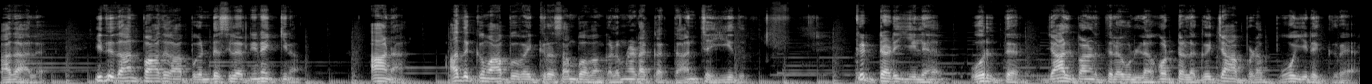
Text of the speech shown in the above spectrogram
அதால இதுதான் பாதுகாப்பு என்று சிலர் நினைக்கினோம். ஆனால் அதுக்கு மாப்பு வைக்கிற சம்பவங்களும் நடக்கத்தான் செய்யுது. கிட்டடியில் ஒருத்தர் யாழ்ப்பாணத்தில் உள்ள ஹோட்டலுக்கு சாப்பிட போயிருக்கிறார்.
